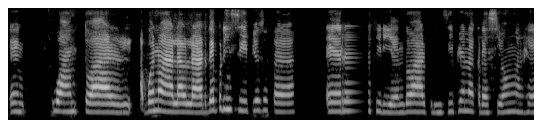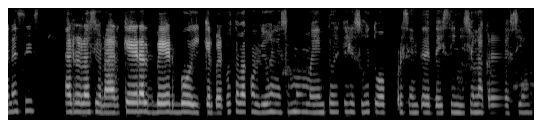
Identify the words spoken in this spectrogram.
en cuanto al, bueno, al hablar de principios, está eh, refiriendo al principio en la creación, al Génesis, al relacionar que era el verbo y que el verbo estaba con Dios en esos momentos, es que Jesús estuvo presente desde ese inicio en la creación.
